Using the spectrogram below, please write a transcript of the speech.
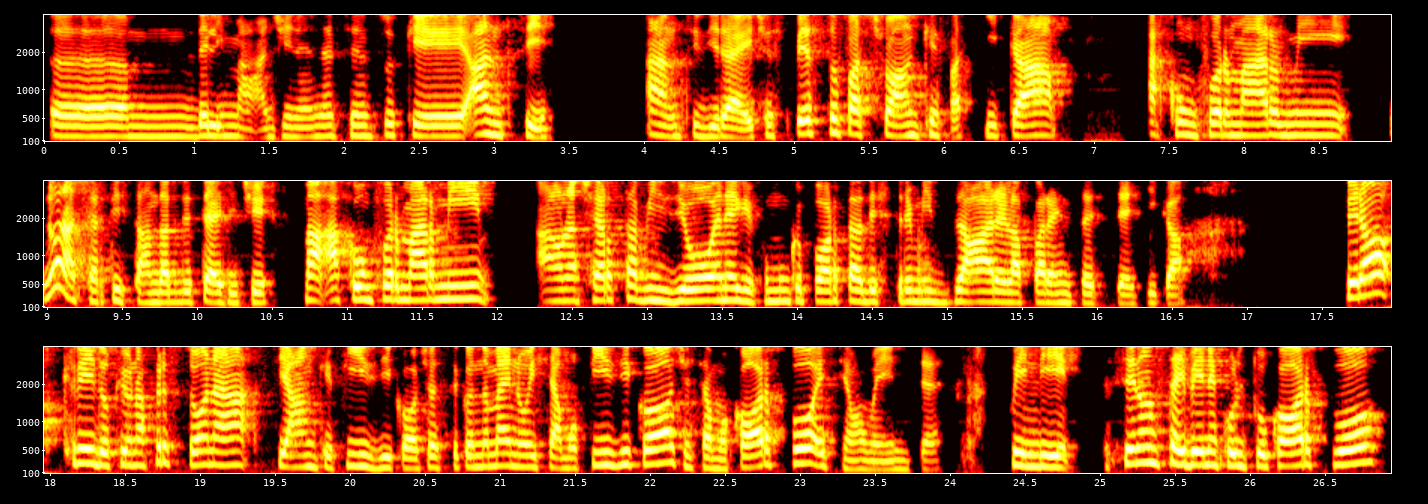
ehm, dell'immagine, nel senso che, anzi, anzi direi, cioè spesso faccio anche fatica a conformarmi, non a certi standard estetici, ma a conformarmi a una certa visione che comunque porta ad estremizzare l'apparenza estetica. Però credo che una persona sia anche fisico, cioè secondo me noi siamo fisico, cioè siamo corpo e siamo mente. Quindi se non stai bene col tuo corpo,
